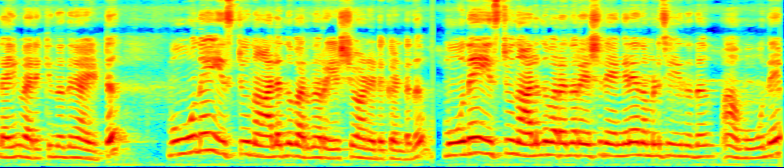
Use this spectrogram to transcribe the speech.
ലൈൻ വരയ്ക്കുന്നതിനായിട്ട് മൂന്ന് ഈസ് ടു നാലെന്ന് പറയുന്ന റേഷ്യോ ആണ് എടുക്കേണ്ടത്. മൂന്ന് ഈസ് ടു നാലെന്ന് പറയുന്ന റേഷ്യോ എങ്ങനെയാണ് നമ്മൾ ചെയ്യുന്നത്? ആ മൂന്ന്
